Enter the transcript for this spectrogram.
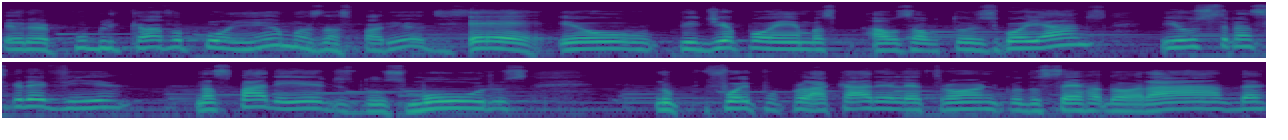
Era publicava poemas nas paredes? É, eu pedia poemas aos autores goianos e os transcrevia nas paredes, nos muros no, foi para o placar eletrônico do Serra Dourada,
